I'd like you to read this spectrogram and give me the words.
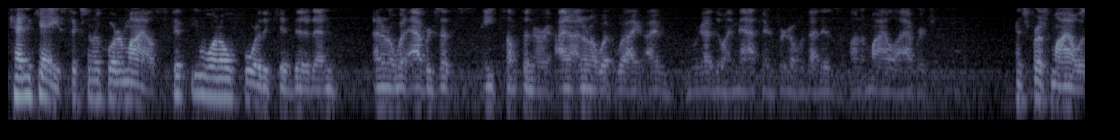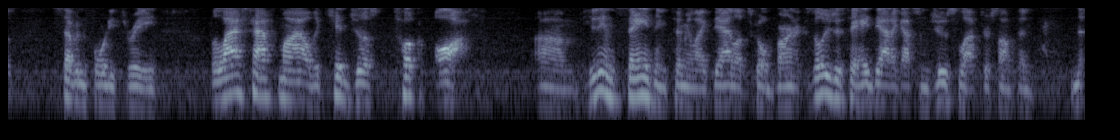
10k, six and a quarter miles. 5104, the kid did it in. I don't know what average that's eight something or I, I don't know what, what I, I we got to do my math here and figure out what that is on a mile average. His first mile was 743. The last half mile, the kid just took off. Um, he didn't even say anything to me like, Dad, let's go burn it. Because he'll usually say, Hey, Dad, I got some juice left or something. N-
